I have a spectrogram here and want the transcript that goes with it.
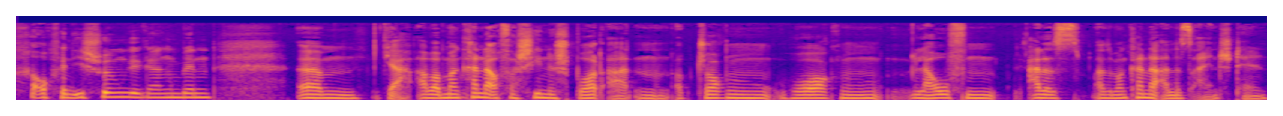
auch wenn ich schwimmen gegangen bin. Ähm, ja, aber man kann da auch verschiedene Sportarten, ob Joggen, Walken, Laufen, alles. Also man kann da alles einstellen.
